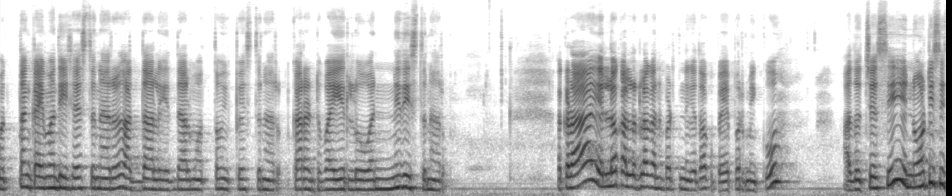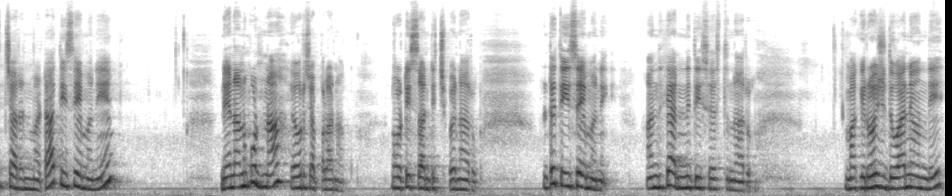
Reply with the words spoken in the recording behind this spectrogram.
మొత్తం కైమా తీసేస్తున్నారు. అద్దాలు ఇద్దాలు మొత్తం ఇప్పేస్తున్నారు. కరెంటు వైర్లు అన్నీ తీస్తున్నారు. అక్కడ ఎల్లో కలర్లో కనపడుతుంది కదా ఒక పేపర్ మీకు. అది వచ్చేసి నోటీస్ ఇచ్చారనమాట తీసేయమని. నేను అనుకుంటున్నా ఎవరు చెప్పలా నాకు? నోటీస్ అంటించిపోయినారు. అంటే తీసేయమని. అందుకే అన్నీ తీసేస్తున్నారు. మాకు ఈరోజు దువానే ఉంది.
